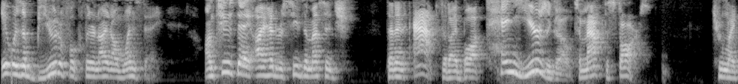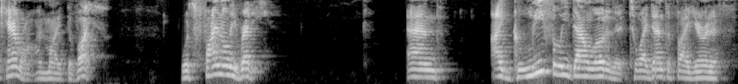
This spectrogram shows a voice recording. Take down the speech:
It was a beautiful, clear night on Wednesday. On Tuesday, I had received a message that an app that I bought 10 years ago to map the stars through my camera on my device was finally ready. And I gleefully downloaded it to identify Uranus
